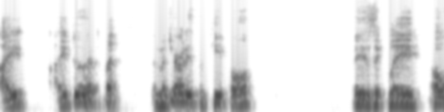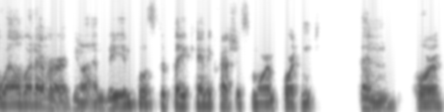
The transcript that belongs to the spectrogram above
I, I do it. But the majority of the people basically, oh, well, whatever, you know, and the impulse to play Candy Crush is more important than, or,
